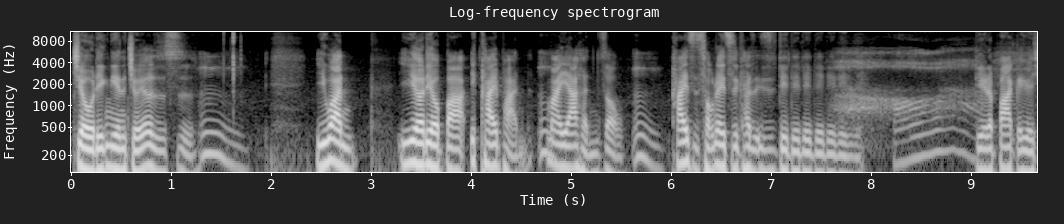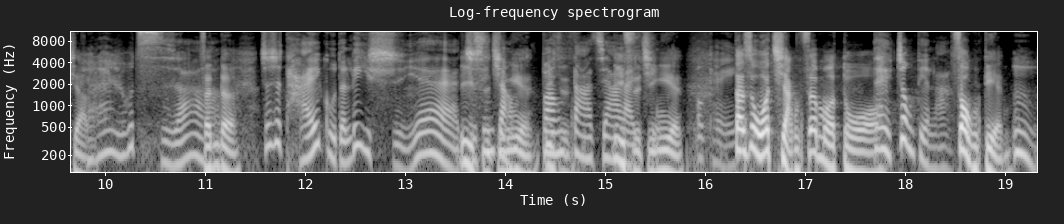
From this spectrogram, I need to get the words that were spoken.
九零年的九月二十四，嗯，一万一二六八一开盘，卖压很重，嗯，开始从那次开始一直跌跌跌跌跌跌跌。跌了八个月下来，原来如此啊！真的，这是台股的历史耶，历史经验，帮大家历史经验。OK，但是我讲这么多，对，重点啦，重点，嗯，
